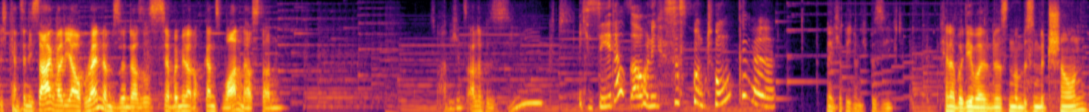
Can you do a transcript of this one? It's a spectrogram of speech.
Ich kann es ja nicht sagen, weil die ja auch random sind. Also es ist ja bei mir dann auch ganz woanders dann. So, habe ich jetzt alle besiegt? Ich sehe das auch nicht. Es ist so dunkel. Nee, ich habe dich noch nicht besiegt. Ich kann ja bei dir mal das mal ein bisschen mitschauen.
